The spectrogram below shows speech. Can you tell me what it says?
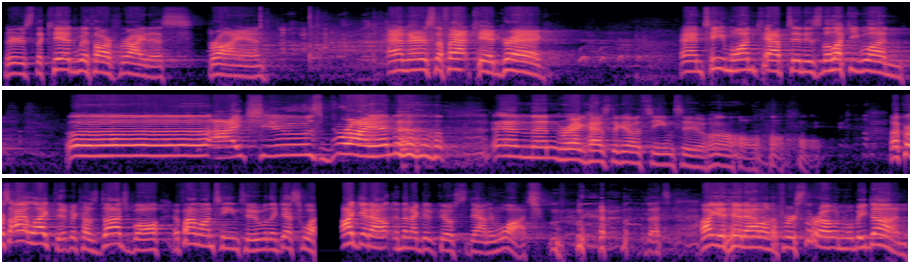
There's the kid with arthritis, Brian. and there's the fat kid, Greg. And team one captain is the lucky one. Uh, I choose Brian. and then Greg has to go with team two. Oh. Of course, I liked it because dodgeball, if I'm on team two, well, then guess what? I get out and then I get go sit down and watch. That's, I'll get hit out on the first throw and we'll be done.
